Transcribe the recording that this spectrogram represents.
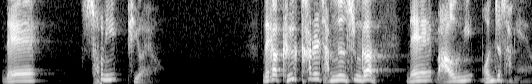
내 손이 비어요. 내가 그 칼을 잡는 순간 내 마음이 먼저 상해요.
